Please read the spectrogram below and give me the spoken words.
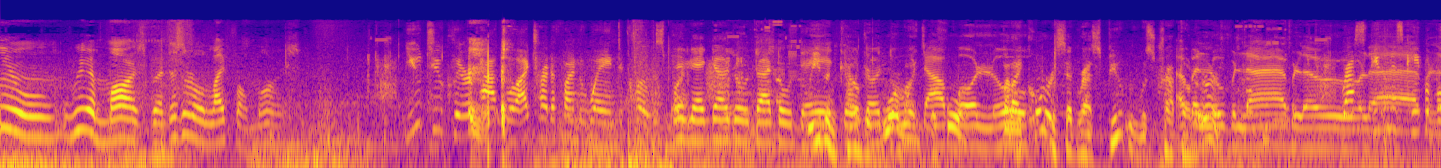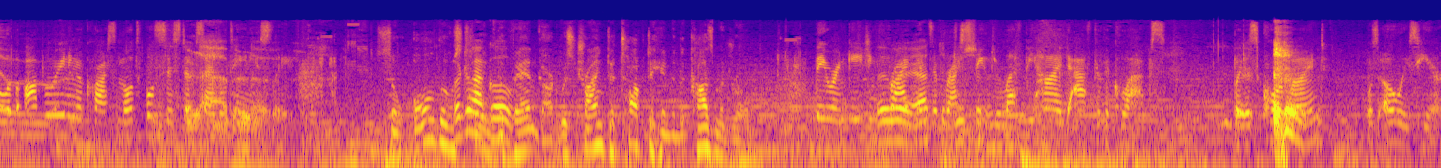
Ew, we're in Mars, but there's no life on Mars. You two clear a path while I try to find a way into Clovis Point. We even encountered Warminds before, but Ikora said Rasputin was trapped on Earth. Rasputin is capable of operating across multiple systems simultaneously. So all those Where do I times the? Vanguard was trying to talk to him in the Cosmodrome. They were engaging Wait, wait, fragments of Rasputin something. left behind after the collapse. But his core mind was always here.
